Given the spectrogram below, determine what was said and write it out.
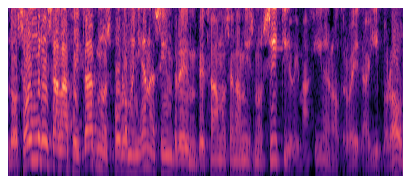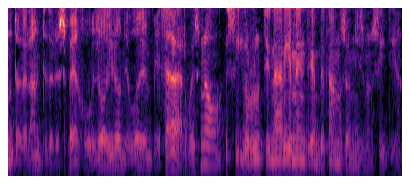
Los hombres al afeitarnos por la mañana siempre empezamos en el mismo sitio. Imaginen otra vez ahí pronto delante del espejo, es hoy donde voy a empezar. Pues no, así rutinariamente empezamos el mismo sitio.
